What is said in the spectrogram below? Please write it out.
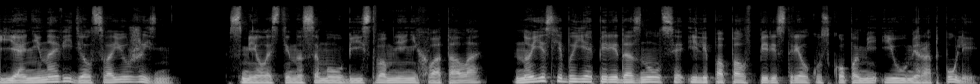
Я ненавидел свою жизнь. Смелости на самоубийство мне не хватало, но если бы я передознулся или попал в перестрелку с копами и умер от пули,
